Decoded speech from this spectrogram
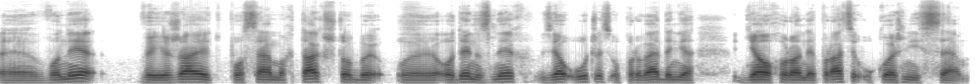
Е, Вони виїжджають по семах так, щоб е, один з них взяв участь у проведенні Дня охорони праці у кожній сем.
